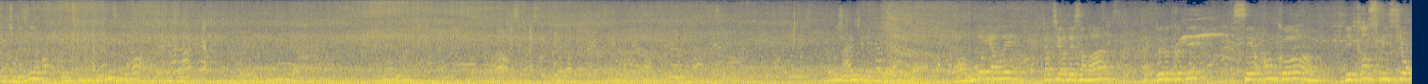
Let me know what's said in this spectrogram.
d'utiliser et est-ce que tu fais plaisir Alors vous regarderez quand il redescendra. De l'autre côté, c'est encore des transmissions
